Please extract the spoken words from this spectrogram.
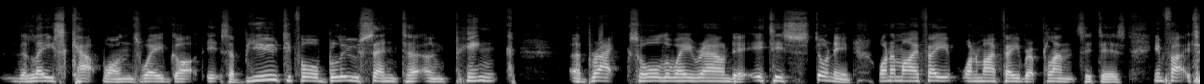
the lace cap ones where you've got it's a beautiful blue center and pink uh, bracts all the way around it. It is stunning. One of my favorite one of my favorite plants. It is. In fact,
